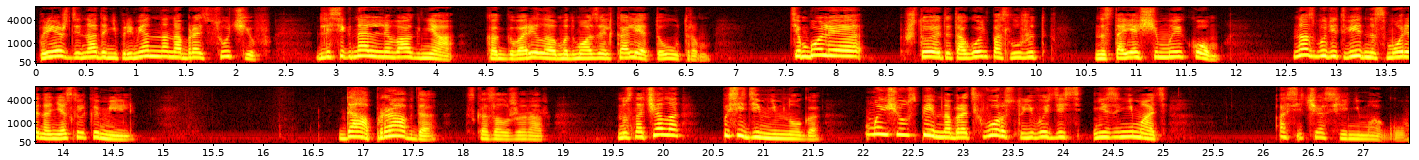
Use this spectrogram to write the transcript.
прежде надо непременно набрать сучьев для сигнального огня», как говорила мадемуазель Калетта утром. Тем более, что этот огонь послужит настоящим маяком. Нас будет видно с моря на несколько миль. «Да, правда», — сказал Жерар. «Но сначала посидим немного. Мы еще успеем набрать хворосту, его здесь не занимать. А сейчас я не могу».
